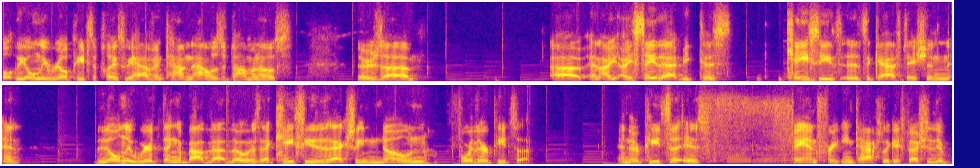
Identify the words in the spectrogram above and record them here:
Well, the only real pizza place we have in town now is a Domino's. There's um, uh, and I, I say that because Casey's is a gas station, and the only weird thing about that though is that Casey's is actually known for their pizza, and their pizza is fan freaking tastic, especially the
